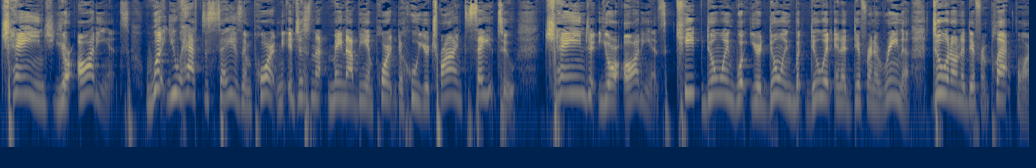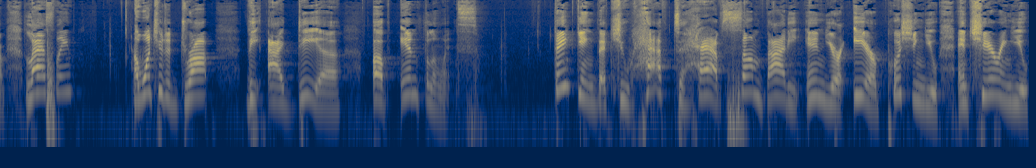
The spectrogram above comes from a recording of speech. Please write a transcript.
change your audience. What you have to say is important. It just not, may not be important to who you're trying to say it to. Change your audience. Keep doing what you're doing, but do it in a different arena. Do it on a different platform. Lastly, I want you to drop the idea of influence thinking that you have to have somebody in your ear pushing you and cheering you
